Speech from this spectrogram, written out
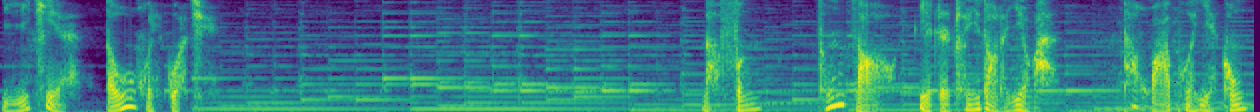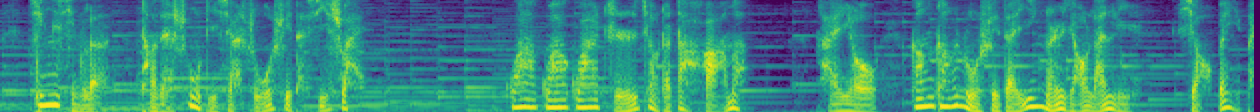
一切都会过去。那风，从早一直吹到了夜晚，它划破夜空，惊醒了躺在树底下熟睡的蟋蟀，呱呱呱直叫着大蛤蟆，还有刚刚入睡在婴儿摇篮里小贝贝。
